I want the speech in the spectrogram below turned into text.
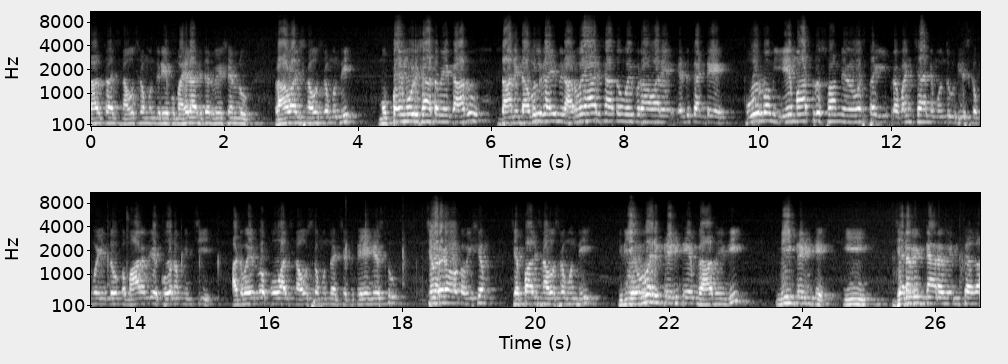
దాల్చాల్సిన అవసరం ఉంది. రేపు మహిళా రిజర్వేషన్లు రావాల్సిన అవసరం ఉంది. ముప్పై మూడు శాతమే కాదు దాని డబుల్గా అయి మీరు అరవై ఆరు శాతం వైపు రావాలి. ఎందుకంటే పూర్వం ఏ మాతృస్వామ్య వ్యవస్థ ఈ ప్రపంచాన్ని ముందుకు తీసుకుపోయిందో ఒక మానవీయ కోణం నుంచి అటువైపుగా పోవాల్సిన అవసరం ఉందని చెప్పి తెలియజేస్తూ చివరగా ఒక విషయం చెప్పాల్సిన అవసరం ఉంది. ఇది ఎవరి క్రెడిట్ ఏం కాదు ఇది. మీ క్రెడిటే. ఈ జన విజ్ఞాన వేదికగా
